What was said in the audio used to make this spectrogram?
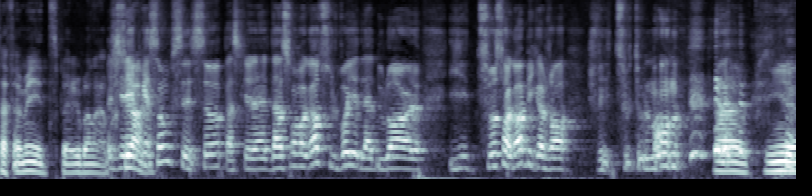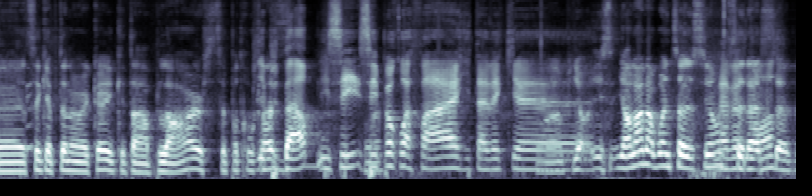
sa famille est disparue pendant la J'ai l'impression que c'est ça, parce que dans son regard, tu le vois, il y a de la douleur. là. Il- tu vois son regard, puis il est comme genre, je vais tuer tout le monde. Ouais, puis, euh, tu sais, Captain America qui est en pleurs, c'est pas trop Il a clair. plus de barbe. Il sait, sait Ouais. pas quoi faire, il est avec. euh, Ouais, puis ils ont- ils ont l'air d'avoir une solution, puis c'est la seule.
